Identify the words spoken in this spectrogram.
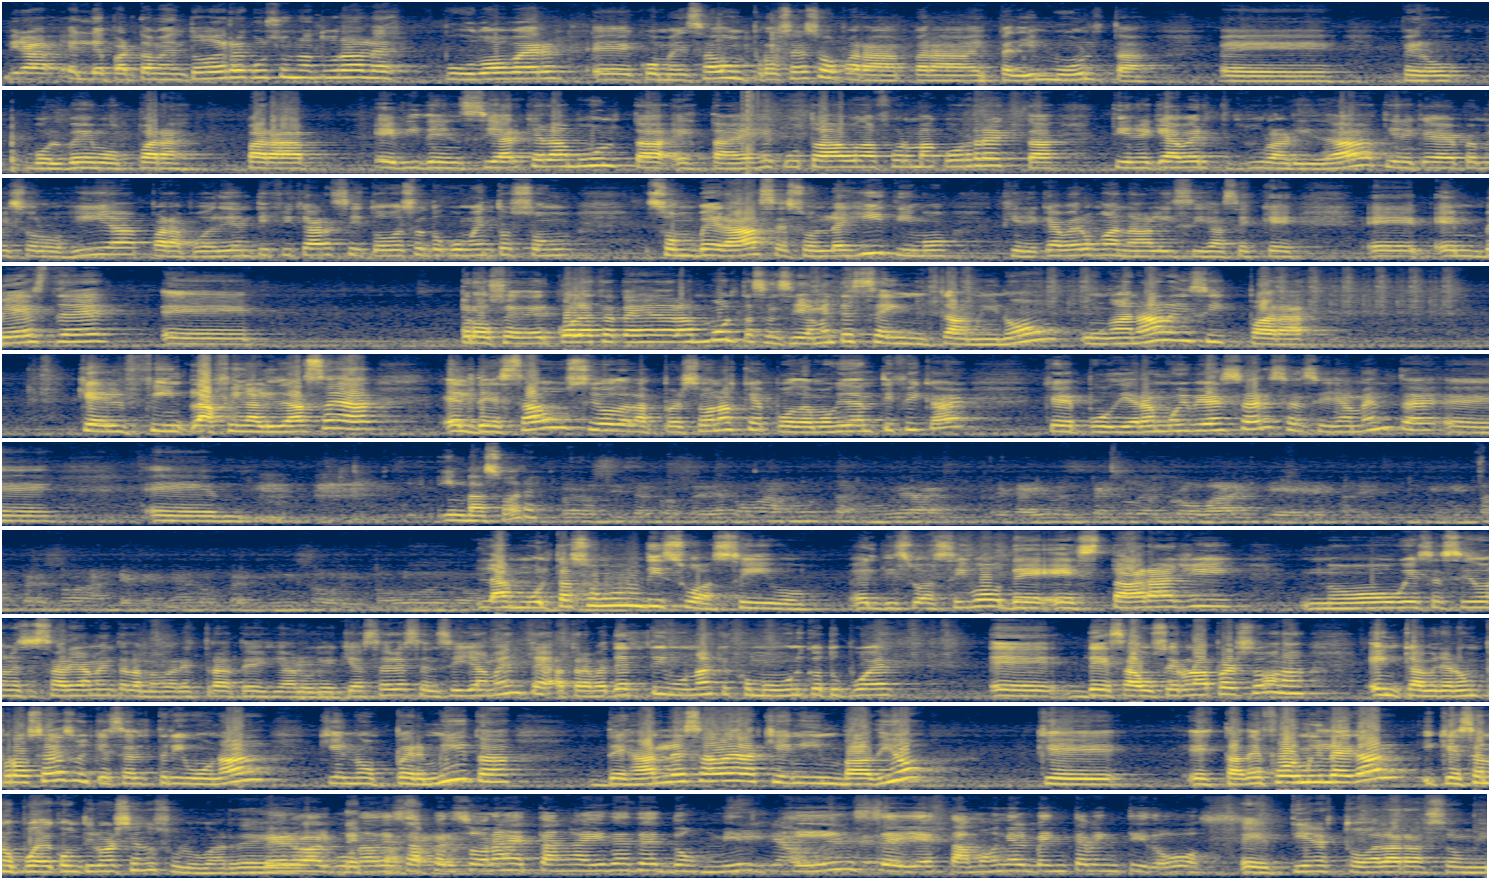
Mira, el Departamento de Recursos Naturales pudo haber eh, comenzado un proceso para, para expedir multas, eh, pero volvemos, para, para evidenciar que la multa está ejecutada de una forma correcta, tiene que haber titularidad, tiene que haber permisología para poder identificar si todos esos documentos son, son veraces, son legítimos, tiene que haber un análisis. Así que eh, en vez de proceder con la estrategia de las multas, sencillamente se encaminó un análisis para que el fin, la finalidad sea el desahucio de las personas que podemos identificar que pudieran muy bien ser sencillamente eh, eh, invasores. Pero si se procedía con las multas, no hubiera recaído el peso de probar que en estas personas que tenían los permisos y todo. Las multas son un disuasivo. El disuasivo de estar allí no hubiese sido necesariamente la mejor estrategia. Lo que hay que hacer es sencillamente a través del tribunal, que es como único tú puedes eh, desahuciar a una persona, encaminar un proceso y que sea el tribunal quien nos permita dejarle saber a quien invadió que está de forma ilegal y que ese no puede continuar siendo su lugar de Pero algunas de, esas personas están ahí desde el 2015 y estamos en el 2022. Eh, tienes toda la razón.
